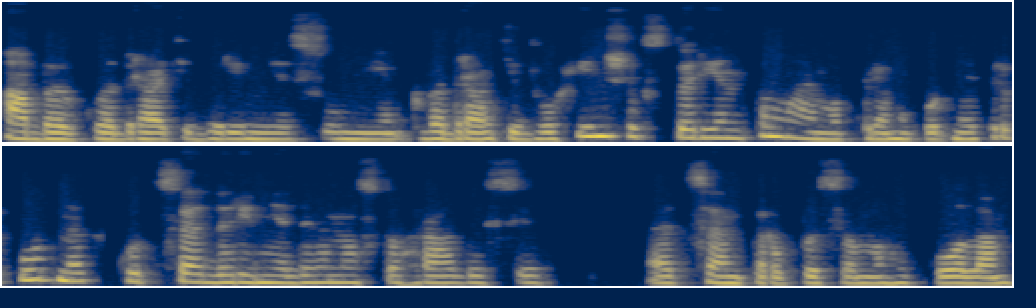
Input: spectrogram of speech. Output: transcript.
АБ в квадраті дорівнює сумі квадратів двох інших сторін, то маємо прямокутний трикутник, кут С дорівнює 90 градусів, Е, центр описаного кола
